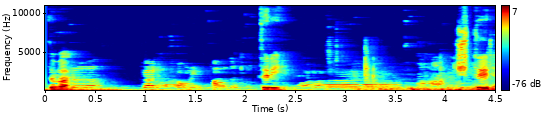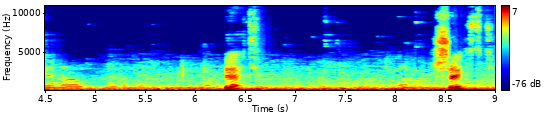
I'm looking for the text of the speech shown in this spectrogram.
два, три, четыре, пять, шесть,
